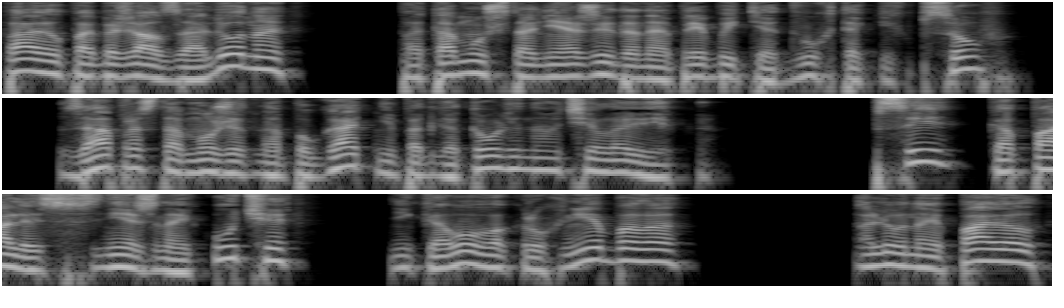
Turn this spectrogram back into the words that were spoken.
Павел побежал за Аленой, потому что неожиданное прибытие двух таких псов запросто может напугать неподготовленного человека. Псы копались в снежной куче, никого вокруг не было. Алена и Павел,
